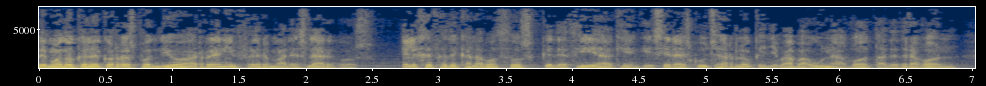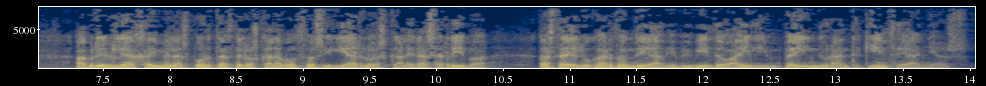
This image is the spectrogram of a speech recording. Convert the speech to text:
De modo que le correspondió a Renifer Mares Largos, el jefe de calabozos que decía a quien quisiera escucharlo que llevaba una gota de dragón, abrirle a Jaime las puertas de los calabozos y guiarlo escaleras arriba, hasta el lugar donde había vivido Aileen Payne durante quince años.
